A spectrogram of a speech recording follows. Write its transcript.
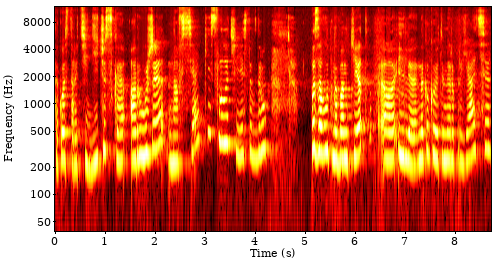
такое стратегическое оружие на всякий случай если вдруг позовут на банкет э, или на какое-то мероприятие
